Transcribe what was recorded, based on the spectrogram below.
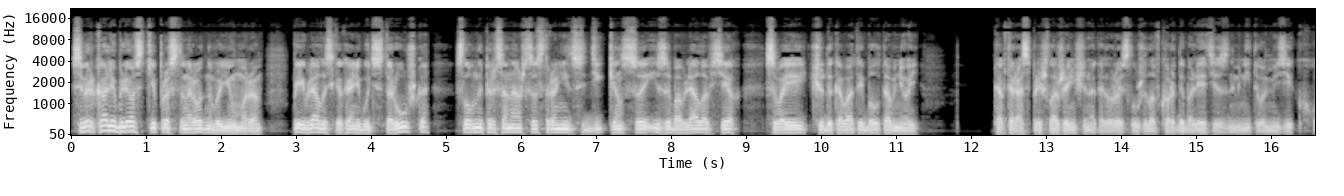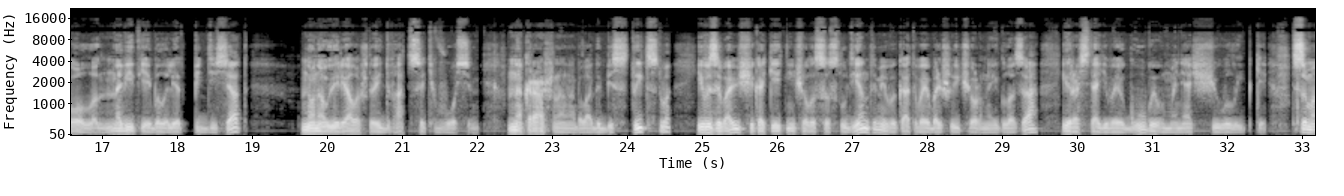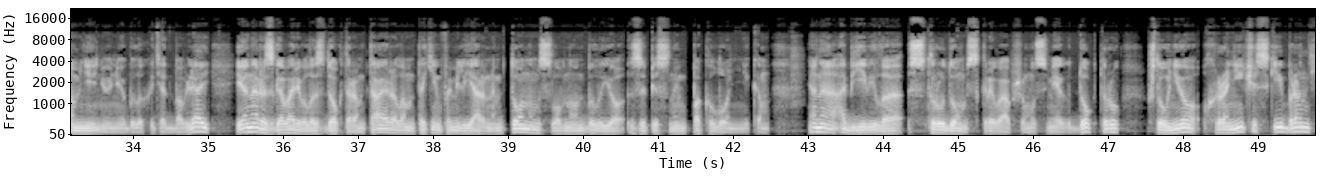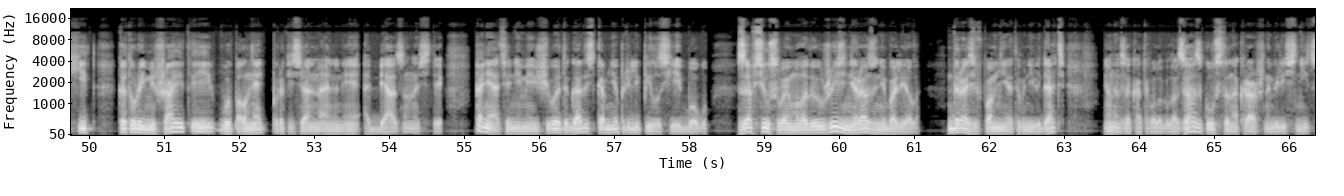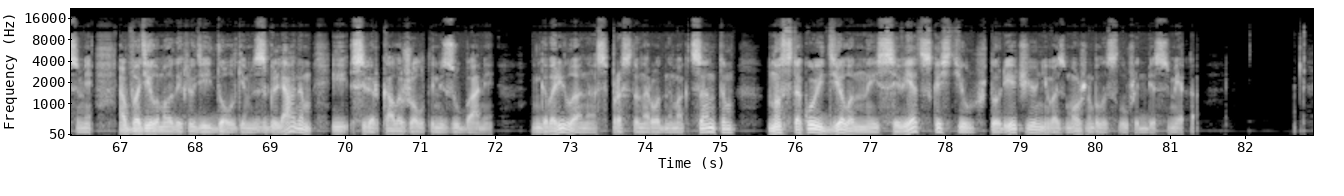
Сверкали блестки простонародного юмора. Появлялась какая-нибудь старушка, словно персонаж со страниц Диккенса, и забавляла всех своей чудаковатой болтовней. Как-то раз пришла женщина, которая служила в кардебалете знаменитого мюзик-холла. На вид ей было лет пятьдесят, но она уверяла, что ей двадцать восемь. Накрашена она была до бесстыдства и вызывающе кокетничала со студентами, выкатывая большие черные глаза и растягивая губы в манящей улыбке. Самомнение у нее было хоть отбавляй, и она разговаривала с доктором Тайреллом таким фамильярным тоном, словно он был ее записным поклонником. Она объявила с трудом скрывавшему смех доктору, что у нее хронический бронхит, который мешает ей выполнять профессиональные обязанности. Понятия не имеющего, эта гадость ко мне прилепилась, ей-богу. За всю свою молодую жизнь ни разу не болела. Да разве по мне этого не видать? Она закатывала глаза с густо накрашенными ресницами, обводила молодых людей долгим взглядом и сверкала желтыми зубами. Говорила она с простонародным акцентом, но с такой деланной светскостью, что речь ее невозможно было слушать без смеха.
